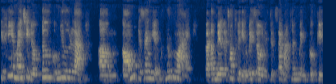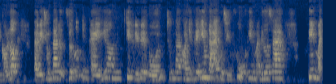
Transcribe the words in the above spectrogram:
Thì khi mà anh chị đầu tư cũng như là um, có một cái doanh nghiệp ở nước ngoài và đặc biệt là trong thời điểm bây giờ thì thực ra bản thân mình cực kỳ có lợi. Tại vì chúng ta được giữ những cái um, chi phí về vốn chúng ta có những cái ưu đãi của chính phủ khi mà đưa ra. Khi mà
